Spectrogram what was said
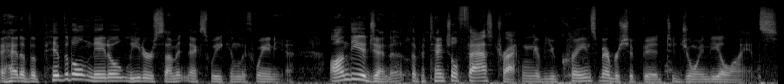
ahead of a pivotal NATO leaders summit next week in Lithuania. On the agenda, the potential fast tracking of Ukraine's membership bid to join the alliance.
